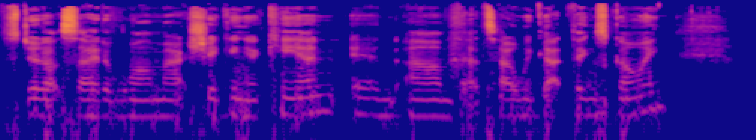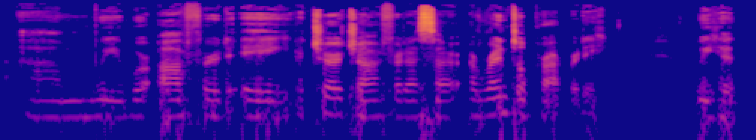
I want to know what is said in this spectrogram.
stood outside of Walmart shaking a can, and um, that's how we got things going. Um, we were offered a, a church offered us a, a rental property. We had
